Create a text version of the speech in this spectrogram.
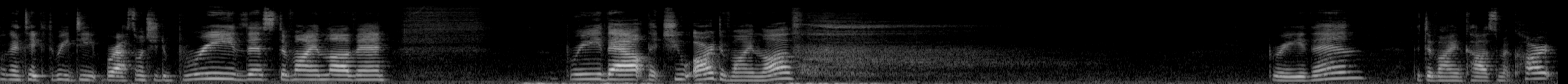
We're going to take three deep breaths. I want you to breathe this divine love in. Breathe out that you are divine love. Breathe in the divine cosmic heart.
